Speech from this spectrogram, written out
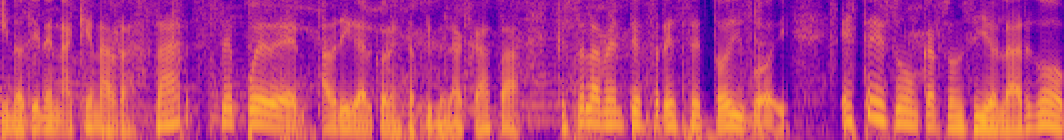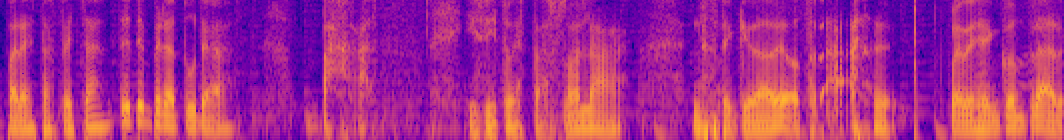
y no tienen a quien abrazar, se pueden abrigar con esta primera capa que solamente ofrece Toy Boy. Este es un calzoncillo largo para estas fechas de temperaturas bajas. Y si tú estás sola, no te queda de otra. Puedes encontrar,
